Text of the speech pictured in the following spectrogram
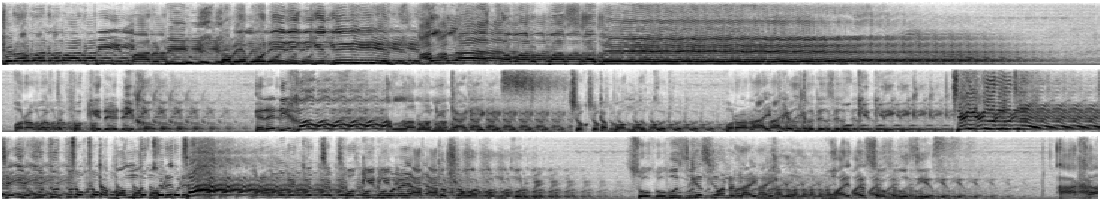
তোরা আমার মারবি মারবি। তবে মনে রেখে দিন, আল্লাহ আমার বাঁচাবে। ওরা বলতে, ফকির রেডি খাও রেডি খাও আল্লাহর অলি দাঁড়িয়ে গেছে। চোখটা বন্ধ কর। ওরা রাইফেল ধরে বুকের দিক। যেই ধরেছে, যেই হুজুর চোখটা বন্ধ করেছে, ওরা মনে করছে ফকির মনে আত্মসমর্পণ করবে। চোখ বুঝগেছ মানে লাইন ভালো না? ভয়তে চোখ বুঝিয়েছে। আখা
